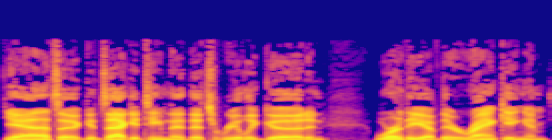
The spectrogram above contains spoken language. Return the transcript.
Yeah, that's a Gonzaga team that, that's really good and worthy of their ranking. And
